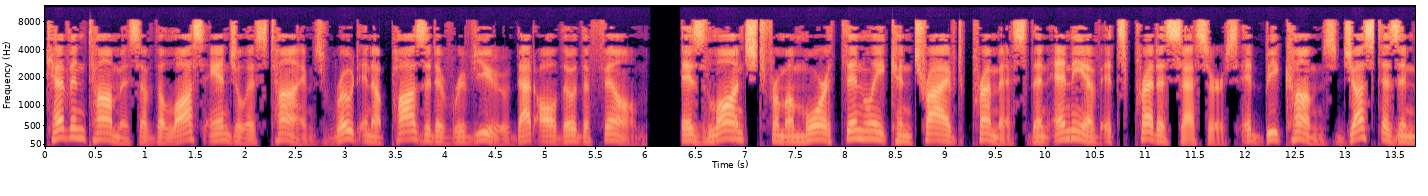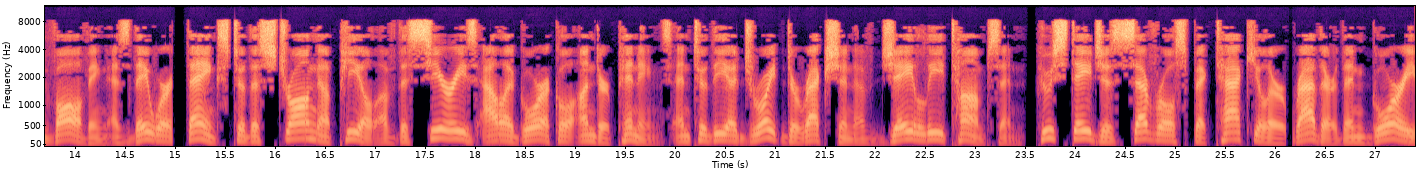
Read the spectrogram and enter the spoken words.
Kevin Thomas of the Los Angeles Times wrote in a positive review that although the film is launched from a more thinly contrived premise than any of its predecessors it becomes just as involving as they were, thanks to the strong appeal of the series' allegorical underpinnings and to the adroit direction of J. Lee Thompson, who stages several spectacular rather than gory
